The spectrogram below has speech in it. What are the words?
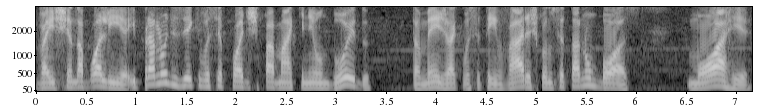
vai enchendo a bolinha. E para não dizer que você pode spamar que nem um doido, também, já que você tem várias, quando você tá num boss, morre,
